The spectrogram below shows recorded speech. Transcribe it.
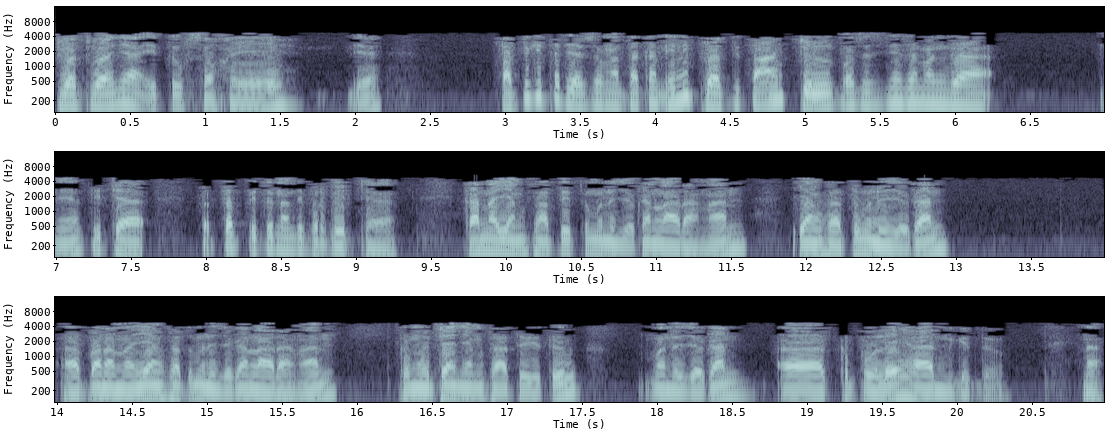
Dua-duanya itu sohe, ya. Tapi kita tidak bisa mengatakan ini berarti ta'adul, posisinya sama enggak. Ya, tidak. Tetap itu nanti berbeda. Karena yang satu itu menunjukkan larangan, yang satu menunjukkan apa namanya? Yang satu menunjukkan larangan, kemudian yang satu itu menunjukkan uh, kebolehan gitu. Nah,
